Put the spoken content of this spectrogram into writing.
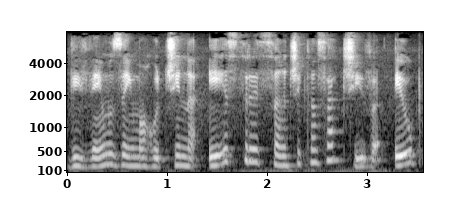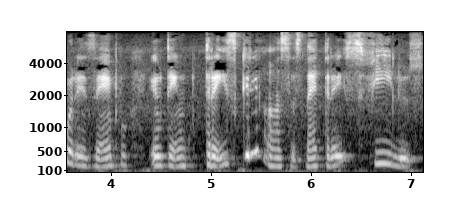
vivemos em uma rotina estressante e cansativa. Eu, por exemplo, eu tenho três crianças, né? Três filhos,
